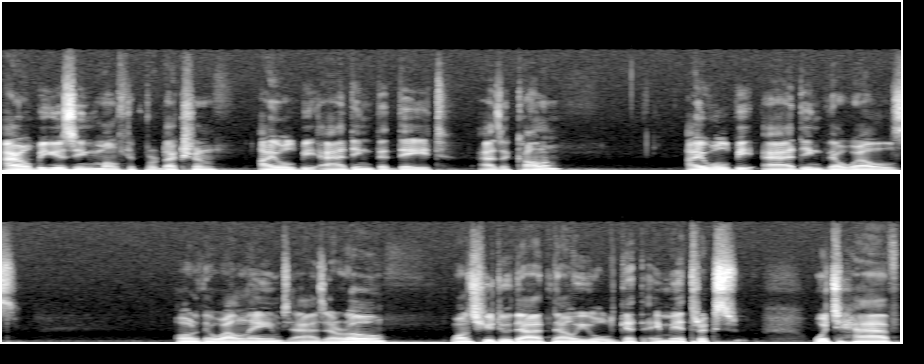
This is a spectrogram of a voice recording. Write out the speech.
I will be using monthly production. I will be adding the date as a column. I will be adding the wells or the well names as a row. Once you do that, now you will get a matrix which have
